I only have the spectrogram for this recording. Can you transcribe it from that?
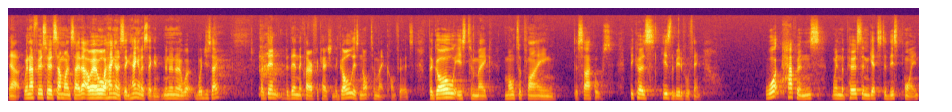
Now, when I first heard someone say that, oh, hang on a second, hang on a second. No, no, no, what did you say? But then, but then the clarification the goal is not to make converts, the goal is to make multiplying disciples. Because here's the beautiful thing what happens when the person gets to this point?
